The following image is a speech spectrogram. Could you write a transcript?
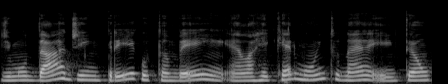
de mudar de emprego também, ela requer muito, né? Então,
